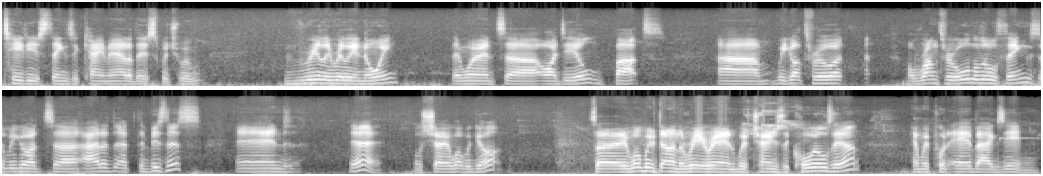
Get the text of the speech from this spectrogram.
tedious things that came out of this, which were really, really annoying. They weren't uh, ideal, but um, we got through it. I'll run through all the little things that we got uh, added at the business and yeah, we'll show you what we got. So what we've done in the rear end, we've changed the coils out and we've put airbags in.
